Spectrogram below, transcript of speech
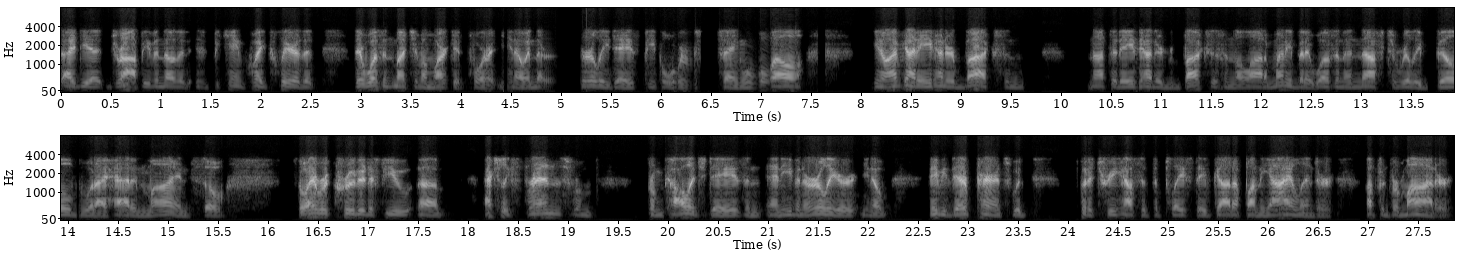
idea drop even though that it became quite clear that there wasn't much of a market for it you know in the early days people were saying well you know i've got 800 bucks and not that 800 bucks isn't a lot of money, but it wasn't enough to really build what I had in mind. So, so I recruited a few, uh, actually friends from, from college days and, and even earlier, you know, maybe their parents would put a treehouse at the place they've got up on the island or up in Vermont or,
